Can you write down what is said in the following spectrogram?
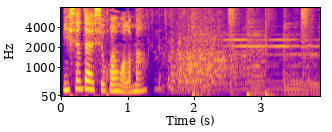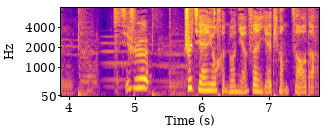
你现在喜欢我了吗？”其实，之前有很多年份也挺糟的，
